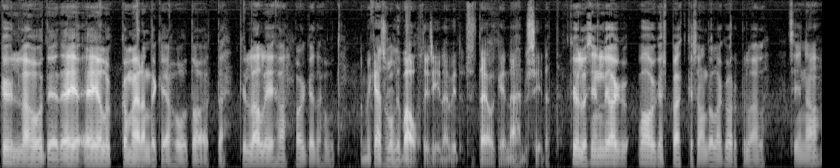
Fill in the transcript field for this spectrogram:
Kyllä huuti, että ei, ei ollut kameran takia huutoa, että kyllä oli ihan oikeita huutoa. No mikä sulla oli vauhti siinä videossa? Sitä ei oikein nähnyt siitä. Että... Kyllä siinä oli aika vauhkas pätkä, se on tuolla Korpilailla. Siinä on 80-150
